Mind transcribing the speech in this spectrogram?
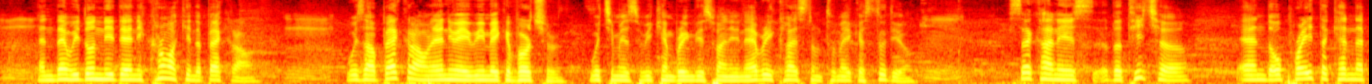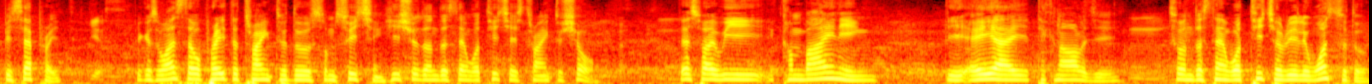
mm. and then we don't need any chroma key in the background. Mm. With our background, anyway, we make a virtual, which means we can bring this one in every classroom to make a studio. Mm. Second is the teacher and the operator cannot be separate. Yes. Because once the operator trying to do some switching, he should understand what teacher is trying to show. That's why we combining the AI technology mm. to understand what teacher really wants to do. Mm.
